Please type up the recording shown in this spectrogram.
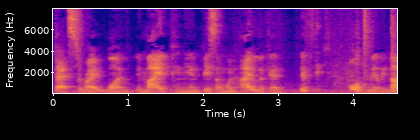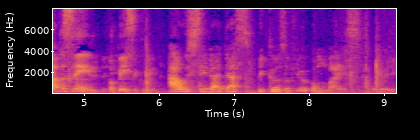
that's the right one, in my opinion, based on when I look at it. If ultimately, not the same, but basically. I would say that that's because of your own bias already.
